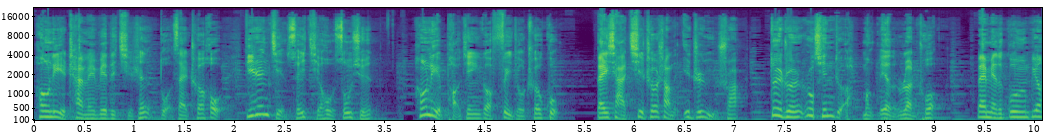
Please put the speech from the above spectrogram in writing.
亨利颤巍巍地起身躲在车后，敌人紧随其后搜寻。亨利跑进一个废旧车库。掰下汽车上的一支雨刷，对准入侵者猛烈的乱戳。外面的雇佣兵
